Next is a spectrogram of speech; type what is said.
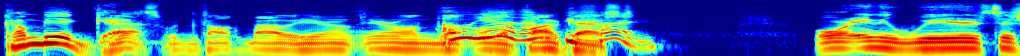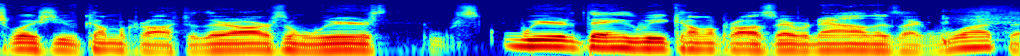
come be a guest. We can talk about it here on here on the, oh, on yeah, the that would be podcast. Or any weird situation you've come across. Because there are some weird weird things we come across every now and then. It's like, what the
